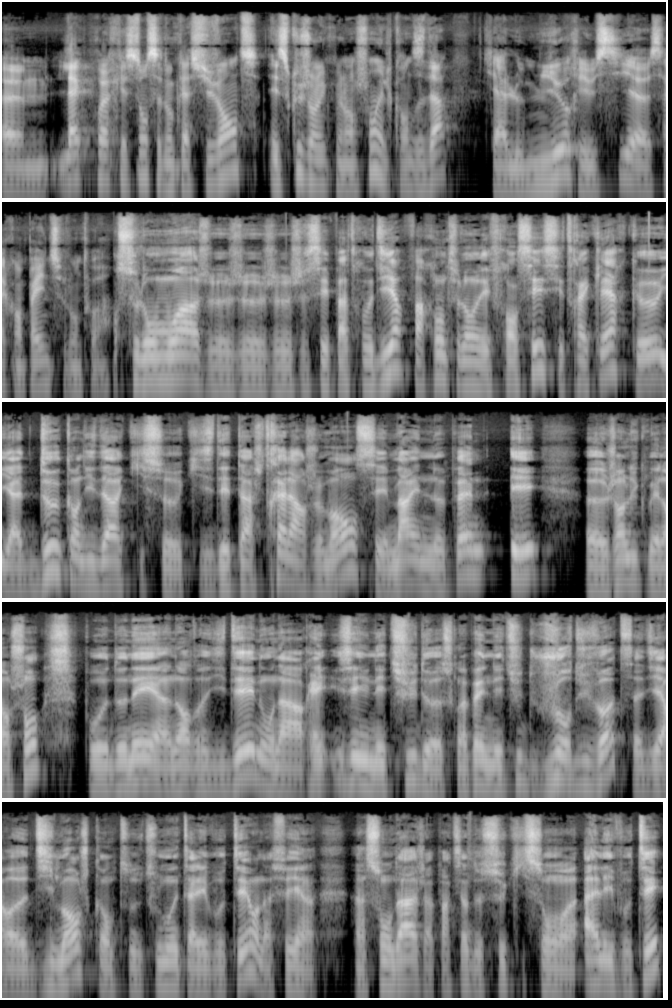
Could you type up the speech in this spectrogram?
la première question, c'est donc la suivante. Est-ce que Jean-Luc Mélenchon est le candidat qui a le mieux réussi sa campagne selon toi Selon moi, je ne sais pas trop dire. Par contre, selon les Français, c'est très clair qu'il y a deux candidats qui se, qui se détachent très largement. C'est Marine Le Pen et euh, Jean-Luc Mélenchon. Pour vous donner un ordre d'idée, nous, on a réalisé une étude, ce qu'on appelle une étude jour du vote, c'est-à-dire euh, dimanche, quand tout le monde est allé voter. On a fait un, sondage à partir de ceux qui sont euh, allés voter.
